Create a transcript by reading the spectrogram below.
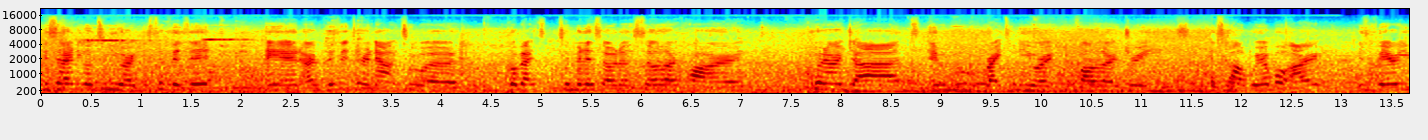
We decided to go to New York just to visit and our visit turned out to uh, go back to Minnesota, sell our car, quit our jobs and move right to New York to follow our dreams. It's called Wearable Art it's very,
